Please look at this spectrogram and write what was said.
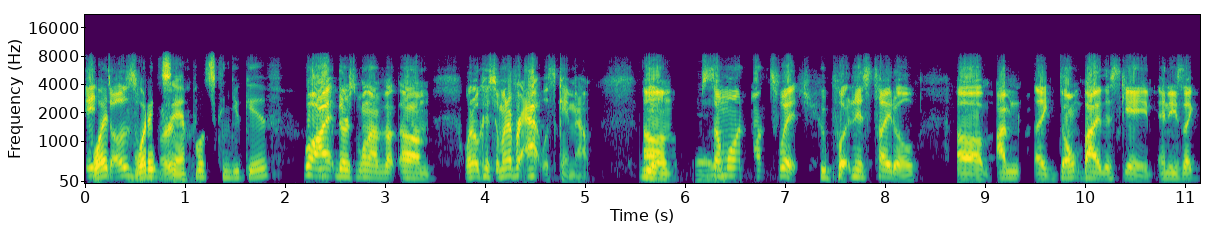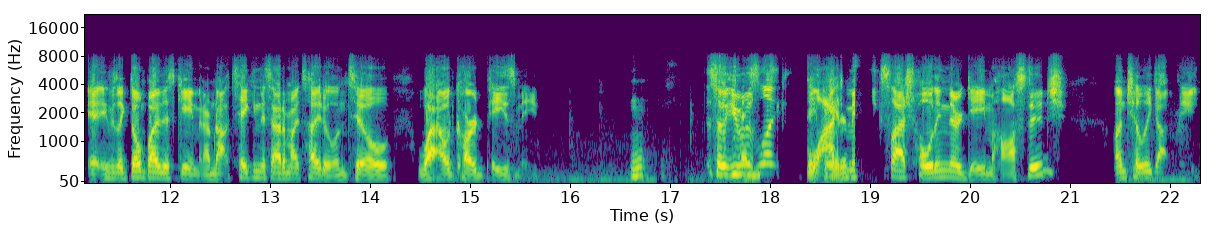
it what does what work. examples can you give? Well, I, there's one I've um. Well, okay, so whenever Atlas came out, Yeah, um, yeah, yeah. someone on Twitch who put in his title, um, I'm like, don't buy this game. And he's like, he was like, don't buy this game, and I'm not taking this out of my title until Wildcard pays me. So he was like They blackmailing slash holding their game hostage until he got paid,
